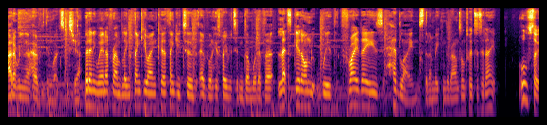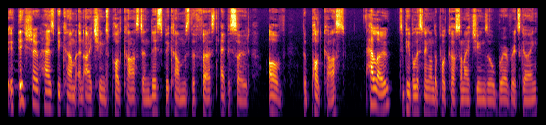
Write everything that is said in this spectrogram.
I don't really know how everything works just yet. But anyway, enough rambling. Thank you, Anchor. Thank you to everyone who's favorited and done whatever. Let's get on with Friday's headlines that are making the rounds on Twitter today. Also, if this show has become an iTunes podcast and this becomes the first episode of the podcast, hello to people listening on the podcast on iTunes or wherever it's going.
